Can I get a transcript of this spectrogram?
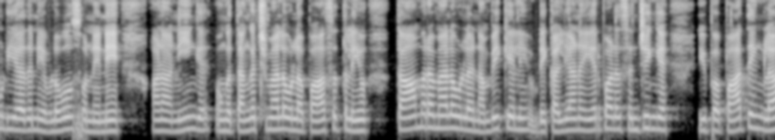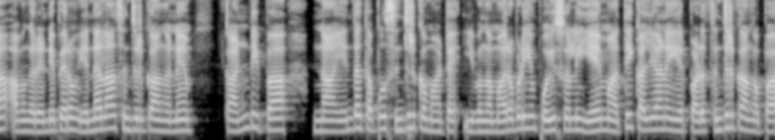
முடியாதுன்னு எவ்வளவோ சொன்னேனே. ஆனால் நீங்கள் உங்கள் தங்கச்சி மேலே உள்ள பாசத்துலையும் தாமரை மேலே உள்ள நம்பிக்கையிலையும் இப்படி கல்யாணம் ஏற்பாடு செஞ்சீங்க. இப்போ பார்த்தீங்களா அவங்க ரெண்டு பேரும் என்னெல்லாம் செஞ்சுருக்காங்கன்னு? கண்டிப்பாக நான் எந்த தப்பும் செஞ்சுருக்க மாட்டேன். இவங்க மறுபடியும் பொய் சொல்லி ஏமாற்றி கல்யாண ஏற்பாடு செஞ்சுருக்காங்கப்பா.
